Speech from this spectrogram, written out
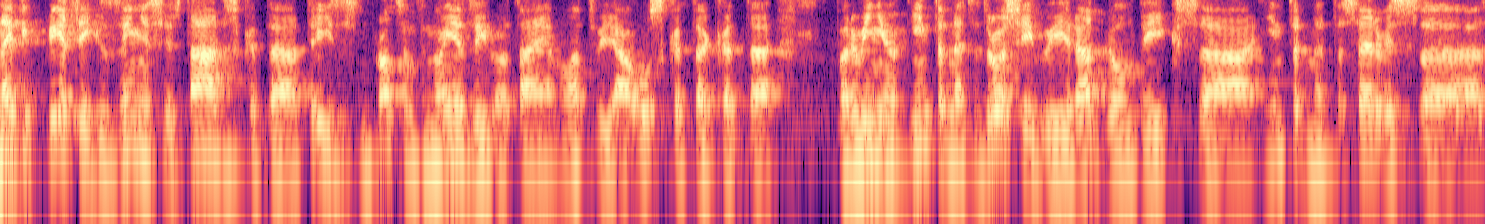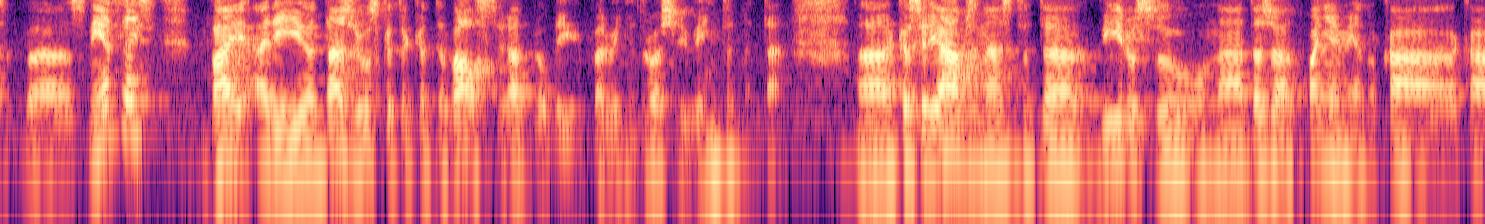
Netik priecīgas ziņas ir tādas, ka 30% no iedzīvotājiem Latvijā uzskata, ka par viņu interneta drošību ir atbildīgs interneta servisa sniedzējs, vai arī daži uzskata, ka valsts ir atbildīga par viņu drošību internetā. Kas ir jāapzinās, tad vīrusu un dažādu paņēmienu, kā, kā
